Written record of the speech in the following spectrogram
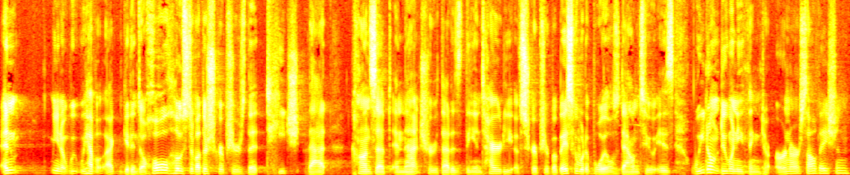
And, you know, we, we have, I can get into a whole host of other scriptures that teach that concept and that truth. That is the entirety of Scripture. But basically, what it boils down to is we don't do anything to earn our salvation.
